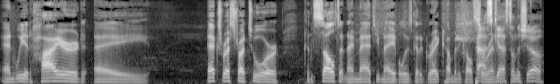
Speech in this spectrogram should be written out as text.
and we had hired a ex restaurateur consultant named Matthew Mabel, who's got a great company called past guest on the show.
